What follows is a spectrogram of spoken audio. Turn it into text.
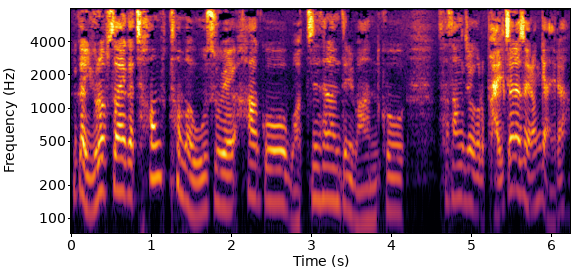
그러니까 유럽 사회가 처음부터 막 우수하고 멋진 사람들이 많고 사상적으로 발전해서 이런 게 아니라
